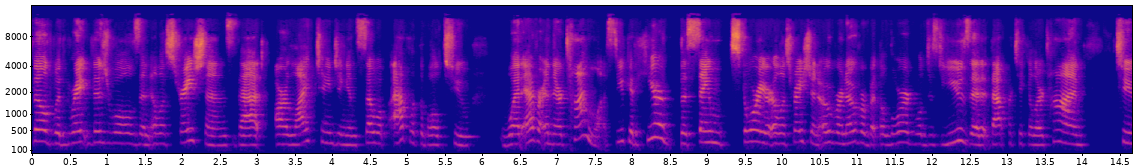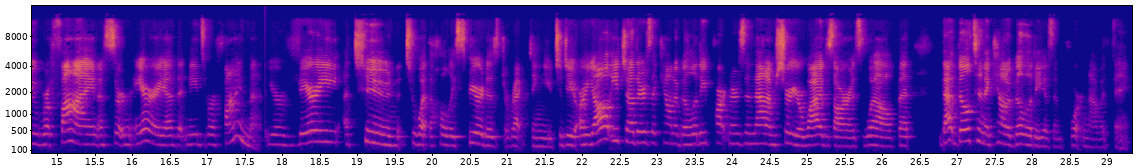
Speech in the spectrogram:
filled with great visuals and illustrations that are life changing and so applicable to whatever and they're timeless. You could hear the same story or illustration over and over but the lord will just use it at that particular time to refine a certain area that needs refinement. You're very attuned to what the holy spirit is directing you to do. Are y'all each other's accountability partners in that? I'm sure your wives are as well but that built-in accountability is important i would think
